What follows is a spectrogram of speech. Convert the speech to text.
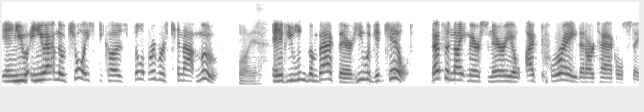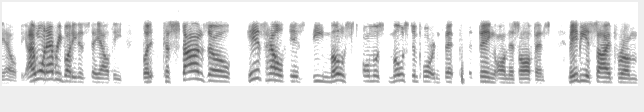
And you and you have no choice because Philip Rivers cannot move. Well, yeah. And if you leave him back there, he would get killed. That's a nightmare scenario. I pray that our tackles stay healthy. I want everybody to stay healthy, but Castonzo, his health is the most, almost most important th- thing on this offense. Maybe aside from,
